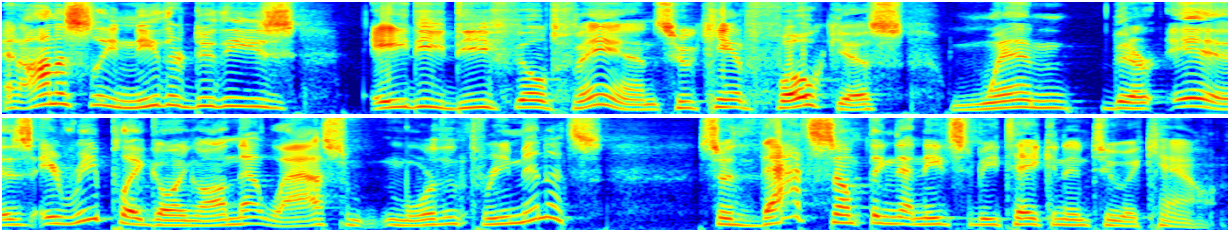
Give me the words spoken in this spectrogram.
and honestly neither do these ADD filled fans who can't focus when there is a replay going on that lasts more than 3 minutes so that's something that needs to be taken into account.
